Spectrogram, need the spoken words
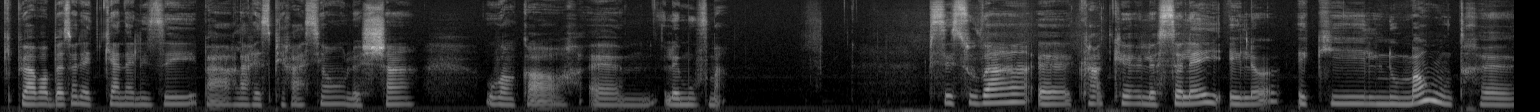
qui peut avoir besoin d'être canalisé par la respiration, le chant ou encore euh, le mouvement. c'est souvent euh, quand que le soleil est là et qu'il nous montre euh,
